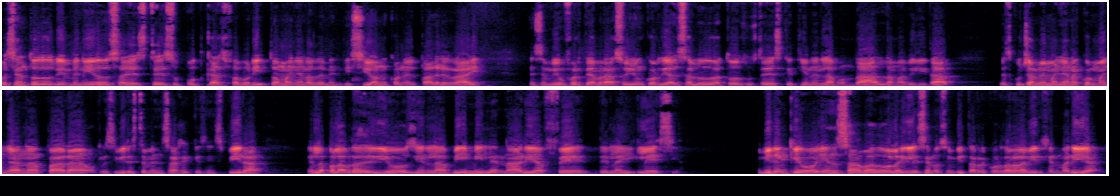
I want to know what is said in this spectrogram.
Pues sean todos bienvenidos a este su podcast favorito, Mañana de Bendición, con el Padre Ray. Les envío un fuerte abrazo y un cordial saludo a todos ustedes que tienen la bondad, la amabilidad de escucharme mañana con mañana para recibir este mensaje que se inspira en la palabra de Dios y en la bimilenaria fe de la Iglesia. miren que hoy en sábado la Iglesia nos invita a recordar a la Virgen María.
